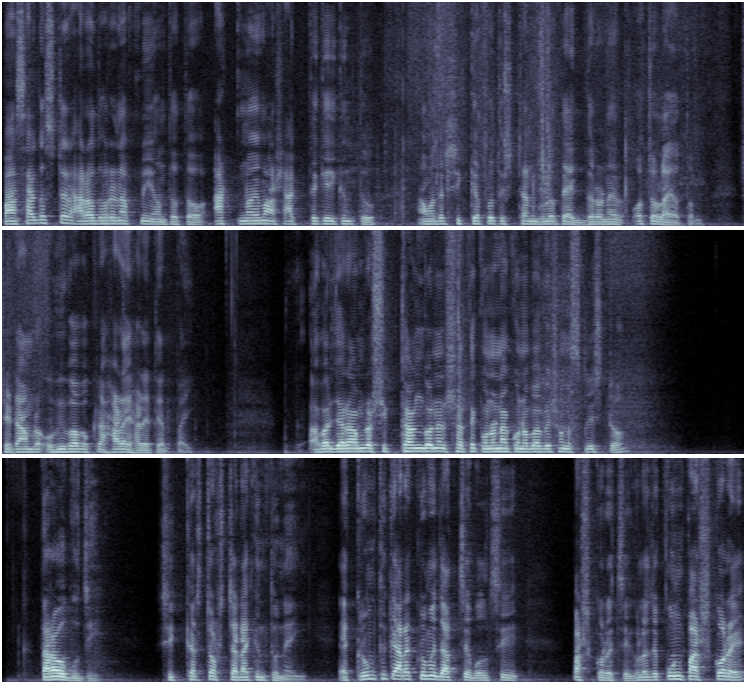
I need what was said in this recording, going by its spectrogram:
পাঁচ আগস্টের আরও ধরেন আপনি অন্তত আট, নয় মাস আগ থেকেই কিন্তু আমাদের শিক্ষা প্রতিষ্ঠানগুলোতে এক ধরনের অচলায়তন। সেটা আমরা অভিভাবকরা হাড়ে হাড়ে টের পাই। আবার যারা আমরা শিক্ষাঙ্গনের সাথে কোনো না কোনোভাবে সংশ্লিষ্ট, তারাও বুঝি, শিক্ষার চর্চাটা কিন্তু নেই। এক রুম থেকে আরেক রুমে যাচ্ছে বলছি, পাশ করেছে। এগুলো যে কোন পাশ করে,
